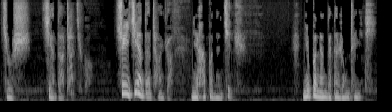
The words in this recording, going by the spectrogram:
就是见到长吉光。虽见得长久，你还不能进去，你不能跟它融成一体，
